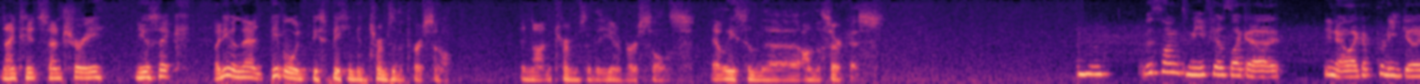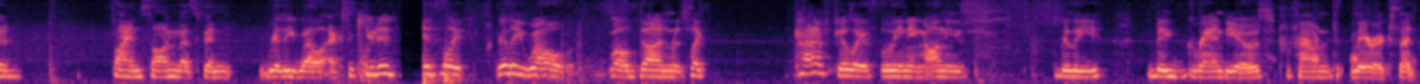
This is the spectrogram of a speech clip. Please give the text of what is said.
19th century music. But even then, people would be speaking in terms of the personal, and not in terms of the universals. At least in the on the surface. Mm-hmm. This song to me feels like a, you know, like a pretty good, fine song that's been really well executed. It's like really well, well done. It's like, kind of feels like it's leaning on these really big, grandiose, profound lyrics that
